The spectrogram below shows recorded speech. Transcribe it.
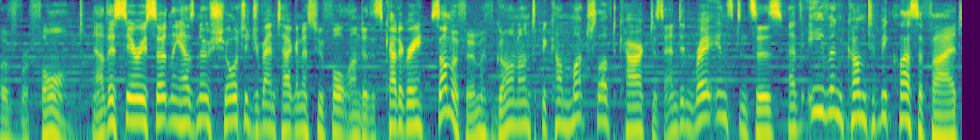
of Reformed. Now this series certainly has no shortage of antagonists who fall under this category, some of whom have gone on to become much loved characters and in rare instances have even come to be classified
